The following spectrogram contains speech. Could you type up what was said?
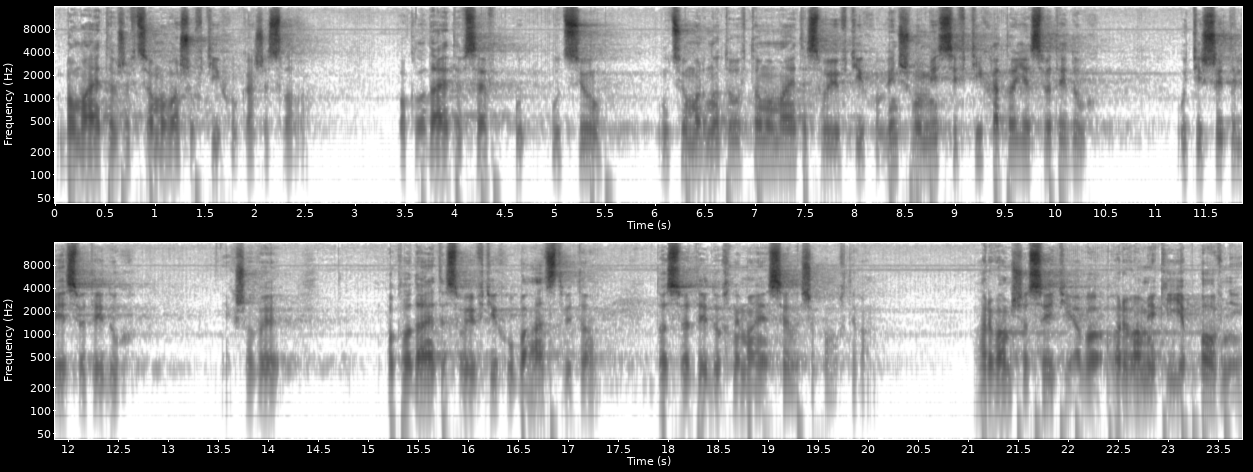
Бо маєте вже в цьому вашу втіху, каже слово покладаєте все у, у, цю, у цю марноту, в тому маєте свою втіху. В іншому місці втіха то є Святий Дух. Утішитель є Святий Дух. Якщо ви покладаєте свою втіху в багатстві, то, то Святий Дух не має сили, щоб допомогти вам. Горе вам, що ситі, або горе вам, які є повні,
